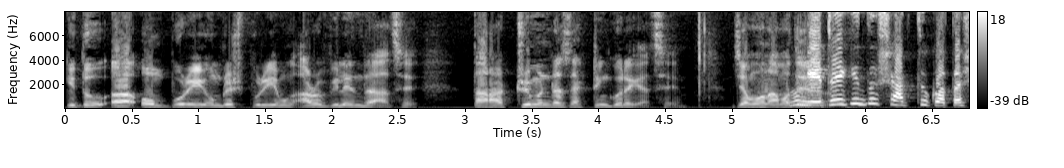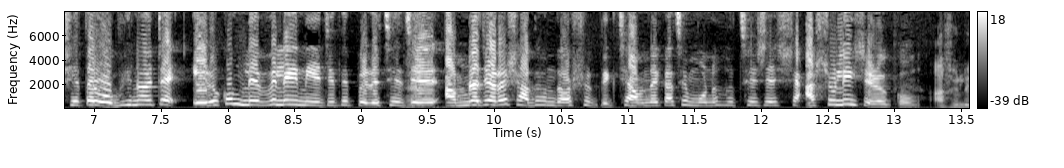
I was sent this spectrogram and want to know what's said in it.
কিন্তু ওম পুরী অমরেশ পুরী এবং আরও ভিলেনরা আছে তারা ট্রিমেন্ডাস অ্যাক্টিং করে গেছে। যেমন আমাদের এটাই কিন্তু সার্থকতা সে তার অভিনয়টা এরকম লেভেলে নিয়ে যেতে পেরেছে যে হ্যাঁ। আমরা যারা সাধারণ দর্শক দেখছি আমাদের কাছে মনে হচ্ছে সে আসলেই সেরকম। আসলে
